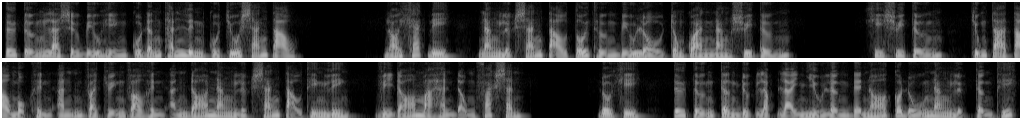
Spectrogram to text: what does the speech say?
tư tưởng là sự biểu hiện của đấng thánh linh của Chúa sáng tạo. Nói khác đi, năng lực sáng tạo tối thượng biểu lộ trong quan năng suy tưởng. Khi suy tưởng, chúng ta tạo một hình ảnh và chuyển vào hình ảnh đó năng lực sáng tạo thiên liêng, vì đó mà hành động phát sanh. Đôi khi, tư tưởng cần được lặp lại nhiều lần để nó có đủ năng lực cần thiết.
